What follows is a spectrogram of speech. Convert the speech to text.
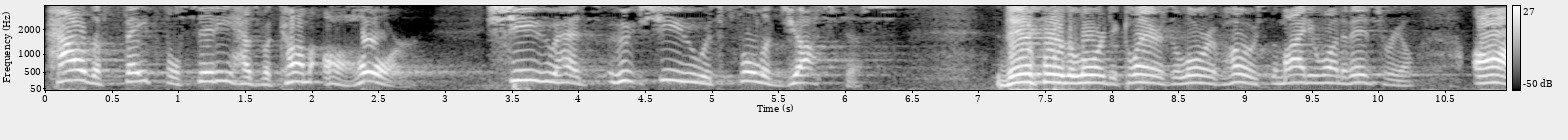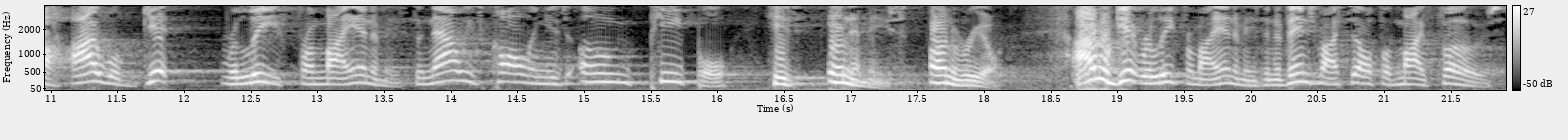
How the faithful city has become a whore. She who has, who, she who is full of justice. Therefore the Lord declares, the Lord of hosts, the mighty one of Israel, ah, I will get relief from my enemies. So now he's calling his own people his enemies. Unreal. I will get relief from my enemies and avenge myself of my foes.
